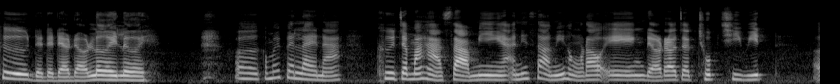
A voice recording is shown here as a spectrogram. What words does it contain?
คือ เดี๋ยวเดี๋ยวเดี๋ยวเดี๋ยวเลยเลย เออ ก็ไม่เป็นไรนะ คือจะมาหาสามีไง อันนี้สามีของเราเอง เดี๋ยวเราจะชุบชีวิต เอ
